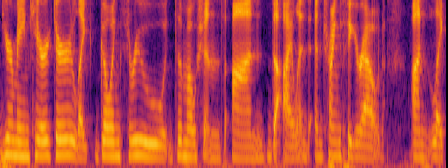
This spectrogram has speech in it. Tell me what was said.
your main character like going through the motions on the island and trying to figure out on like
